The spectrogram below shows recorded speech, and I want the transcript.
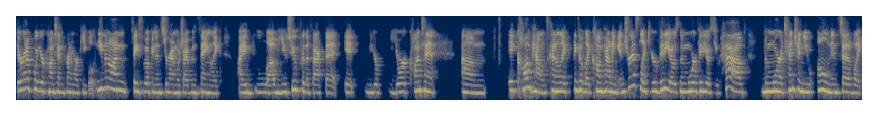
they're going to put your content in front of more people. Even on Facebook and Instagram, which I've been saying, like I love YouTube for the fact that it your your content um, it compounds, kind of like think of like compounding interest. Like your videos, the more videos you have, the more attention you own instead of like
